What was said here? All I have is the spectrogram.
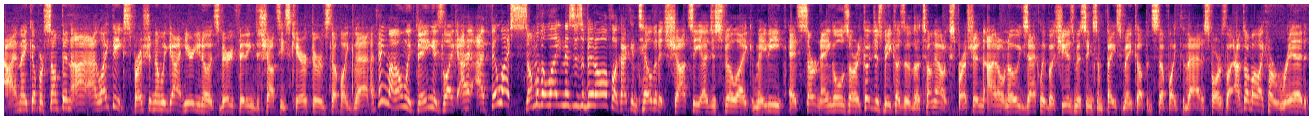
eye makeup or something. I, I like the expression that we got here. You know, it's very fitting to Shotzi's character and stuff like that. I think my only thing is, like, I, I feel like some of the likeness is a bit off. Like, I can tell that it's Shotzi. I just feel like maybe at certain angles, or it could just be because of the tongue out expression. I don't know exactly, but she is missing some face makeup and stuff like that as far as, like, I'm talking about, like, her red,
